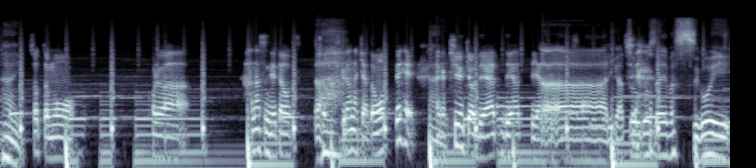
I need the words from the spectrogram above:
はい。ちょっともうこれは話すネタを作らなきゃと思ってーなんか急遽出会出会ってやっあーありがとうございます。すごい、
